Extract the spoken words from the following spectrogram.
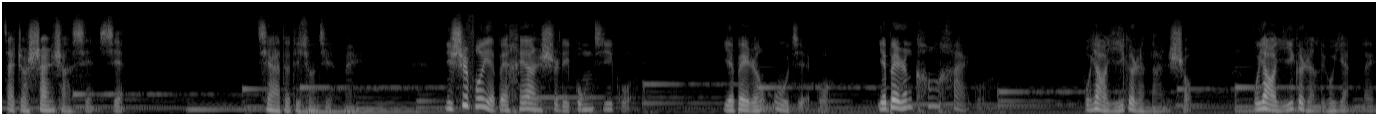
在这山上显现。亲爱的弟兄姐妹，你是否也被黑暗势力攻击过，也被人误解过，也被人坑害过？不要一个人难受，不要一个人流眼泪，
